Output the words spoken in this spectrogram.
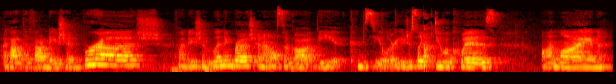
I got the foundation brush, foundation blending brush, and I also got the concealer. You just like do a quiz online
